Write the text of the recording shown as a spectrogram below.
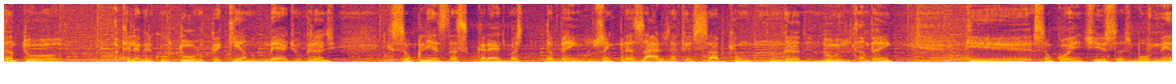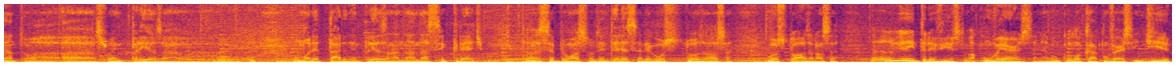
tanto aquele agricultor, o pequeno, médio, grande, que são clientes das Cred, mas também os empresários, né? Que a gente sabe que um, um grande número também, que são correntistas, movimentam a, a sua empresa, o, o, o, monetário da empresa na, na, na Cicred. Então é sempre um assunto interessante, é gostoso a nossa, gostosa nossa, não entrevista, uma conversa, né? Vamos colocar a conversa em dia.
